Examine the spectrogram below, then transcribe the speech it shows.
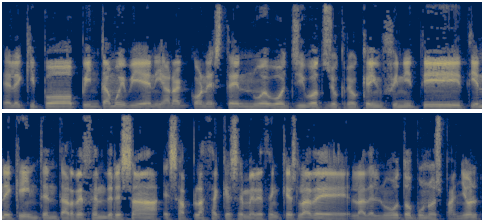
el equipo pinta muy bien y ahora con este nuevo G-Bots yo creo que Infinity tiene que intentar defender esa, esa plaza que se merecen, que es la, de, la del nuevo top 1 español.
